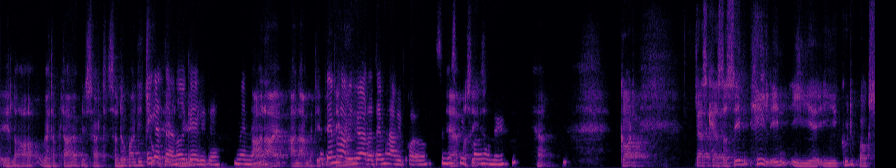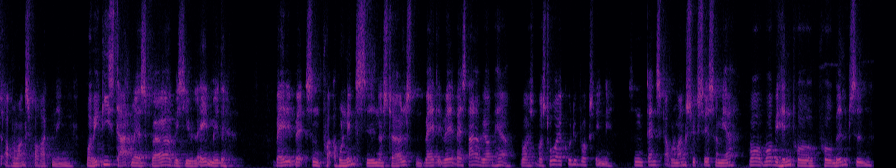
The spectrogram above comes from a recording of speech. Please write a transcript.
eller hvad der plejer at blive sagt. Så det var bare lige to Ikke, at der er noget galt i det. Men, nej, nej, nej, nej. Men det, dem det, har det, vi hørt, og dem har vi prøvet. Så nu ja, skal vi præcis. prøve nogle nye. Ja. Godt. Lad os kaste os ind, helt ind i, i Goodiebox abonnementsforretningen. Må vi ikke lige starte med at spørge, hvis I vil af med det, hvad, hvad, sådan på abonnentsiden og størrelsen, hvad, det, hvad, hvad snakker vi om her? Hvor, hvor stor er Goodiebox egentlig? Sådan en dansk abonnementssucces som jer. Hvor, hvor er vi henne på, på medlemssiden?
